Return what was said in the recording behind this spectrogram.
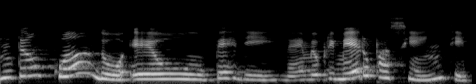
Então, quando eu perdi né, meu primeiro paciente,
